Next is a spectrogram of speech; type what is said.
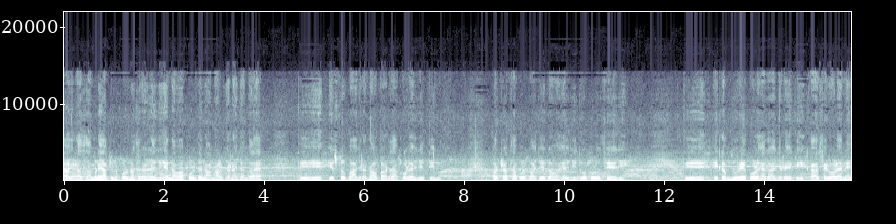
ਆ ਜਿਹੜਾ ਸਾਹਮਣੇ ਆਪ ਜੀ ਨੂੰ ਪੁਲ ਨਜ਼ਰ ਆ ਰਿਹਾ ਜੀ, ਇਹ ਨਵਾਂ ਪੁਲ ਦੇ ਨਾਂ ਨਾਲ ਜਾਣਿਆ ਜਾਂਦਾ ਹੈ ਤੇ ਇਸ ਤੋਂ ਬਾਅਦ ਜਿਹੜਾ ਨੌਕਾਟ ਦਾ ਪੁਲ ਹੈ ਜੀ, ਤਿੰਨ ਔਰ ਚੌਥਾ ਪੁਲ ਬਾਜੇ ਗਾঁव ਹੈ ਜੀ, ਦੋ ਪੁਲ ਉੱਥੇ ਹੈ ਜੀ। ਤੇ ਇੱਕ ਅਮਦੂਰੇ ਪੁਲ ਹੈਗਾ ਜਿਹੜੇ ਕਿ ਕਾਰ ਸੇਵਾ ਵਾਲਿਆਂ ਨੇ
